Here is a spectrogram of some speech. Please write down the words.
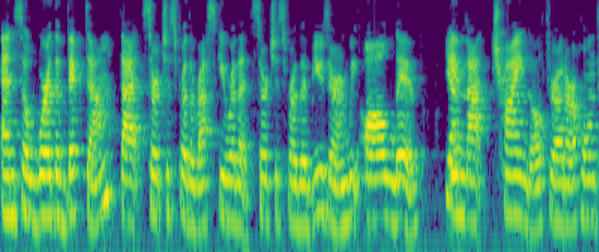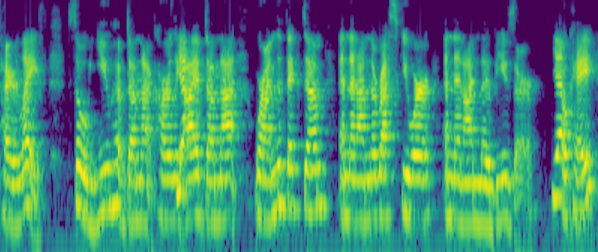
And so we're the victim that searches for the rescuer, that searches for the abuser, and we all live Yeah. in that triangle throughout our whole entire life. So you have done that, Carly. Yeah. I've done that, where I'm the victim, and then I'm the rescuer, and then I'm the abuser. yeah. Okay?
